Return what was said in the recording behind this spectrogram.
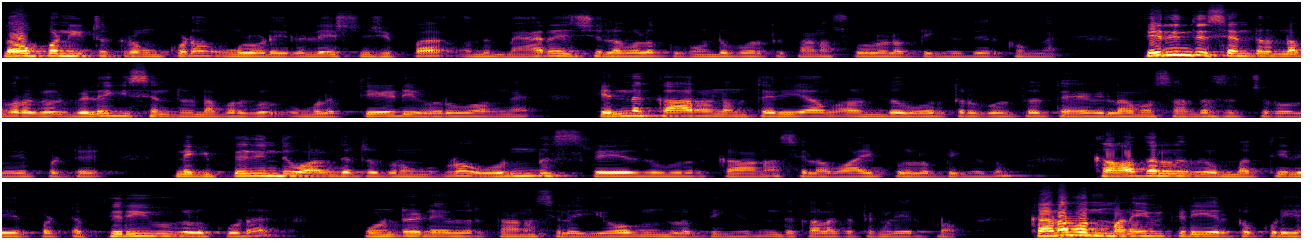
லவ் பண்ணிகிட்டு இருக்கிறவங்க கூட உங்களுடைய ரிலேஷன்ஷிப்பை வந்து மேரேஜ் லெவலுக்கு கொண்டு போகிறதுக்கான சூழல் அப்படிங்கிறது இருக்குங்க. பிரிந்து சென்ற நபர்கள் விலகி சென்ற நபர்கள் உங்களை தேடி வருவாங்க. என்ன காரணம் தெரியாமல் வந்து ஒருத்தருக்கு ஒருத்தர் தேவையில்லாமல் சண்டை சச்சரவுகள் ஏற்பட்டு இன்றைக்கி பிரிந்து வாழ்ந்துட்டு இருக்கிறவங்க கூட ஒன்று சேருவதற்கான சில வாய்ப்புகள் அப்படிங்கிறதும் காதலர்கள் மத்தியில் ஏற்பட்ட பிரிவுகள் கூட ஒன்றிணைவதற்கான சில யோகங்கள் அப்படிங்கிறது இந்த காலகட்டங்களில் ஏற்படும். கணவன் மனைவிக்கிடையே இருக்கக்கூடிய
